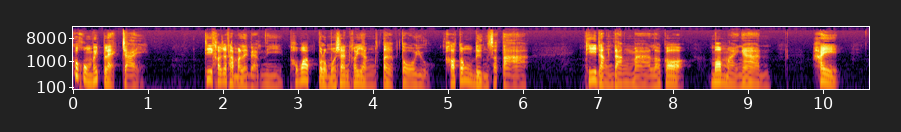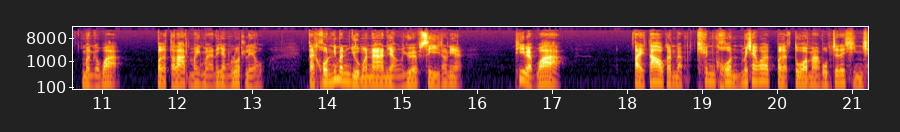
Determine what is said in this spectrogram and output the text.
ก็คงไม่แปลกใจ ที่เขาจะทำอะไรแบบนี้ เพราะว่าโปรโมชั่นเขายังเติบโตอยู่ เขาต้องดึงสตาร์ที่ดัง ๆมาแล้วก็มอบหมายงาน ให้เหมือนกับว่าเปิดตลาดใหม่ ๆ ได้อย่างรวดเร็ว แต่คนที่มันอยู่มานานอย่าง UFC แล้วเนี่ย ที่แบบว่าไต่เต้ากันแบบเข้มข้น ไม่ใช่ว่าเปิดตัวมาปุ๊บจะได้ชิงแช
